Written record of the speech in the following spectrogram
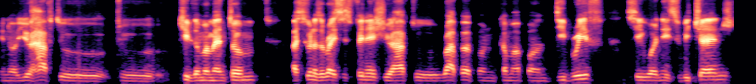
you know, you have to to keep the momentum. As soon as the race is finished, you have to wrap up and come up on debrief, see what needs to be changed.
